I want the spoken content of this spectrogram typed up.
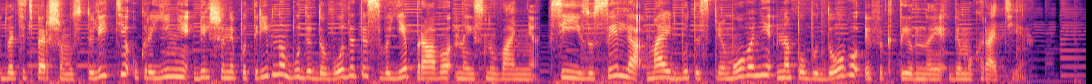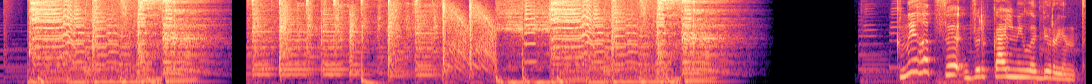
У 21 столітті Україні більше не потрібно буде доводити своє право на існування. Всі її зусилля мають бути спрямовані на побудову ефективної демократії. Книга це дзеркальний лабіринт.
